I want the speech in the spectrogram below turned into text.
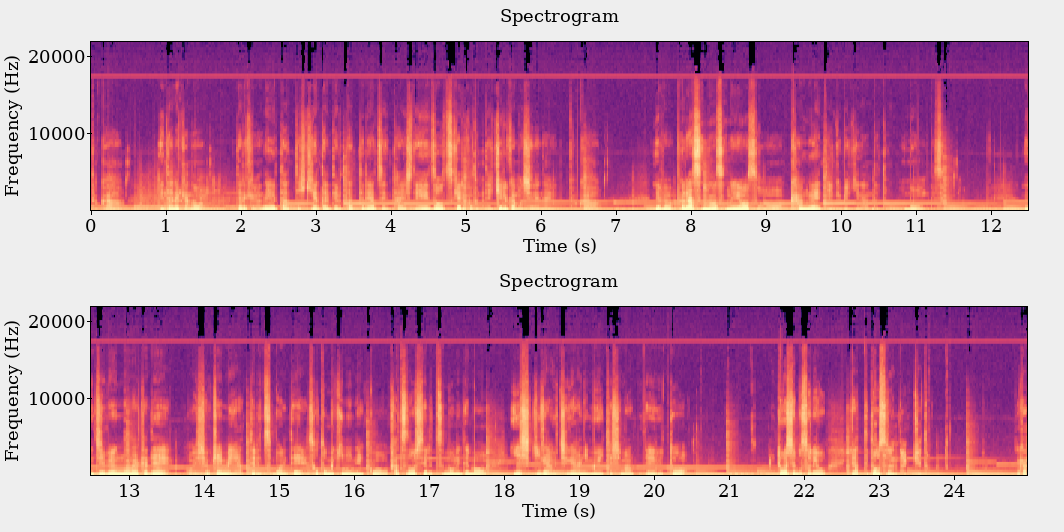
とか誰かの誰かがね歌って弾き語りで歌ってるやつに対して映像をつけることもできるかもしれないとかやっぱプラスのその要素を考えていくべきなん思うんですよ。自分の中でこう一生懸命やってるつもりで外向きにねこう活動してるつもりでも意識が内側に向いてしまっているとどうしてもそれをやってどうするんだっけとなんか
